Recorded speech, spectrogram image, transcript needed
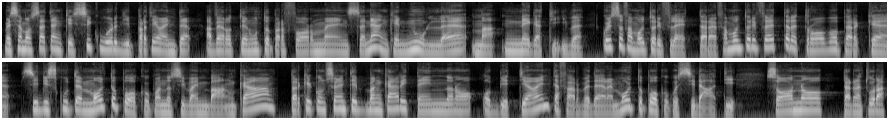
ma siamo stati anche sicuri di praticamente aver ottenuto performance neanche nulle, ma negative. Questo fa molto riflettere. Fa molto riflettere, trovo, perché si discute molto poco quando si va in banca, perché i consulenti bancari tendono obiettivamente a far vedere molto poco questi dati. Sono per natura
